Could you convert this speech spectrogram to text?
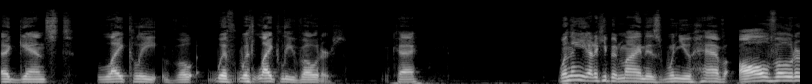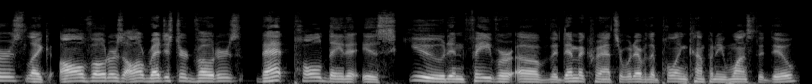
against likely vote with with likely voters. Okay. One thing you got to keep in mind is when you have all voters, like all voters, all registered voters, that poll data is skewed in favor of the Democrats or whatever the polling company wants to do.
